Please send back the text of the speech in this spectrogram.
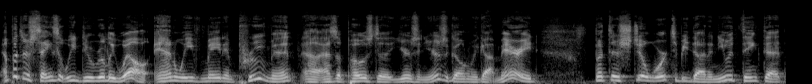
But there's things that we do really well, and we've made improvement uh, as opposed to years and years ago when we got married. But there's still work to be done, and you would think that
